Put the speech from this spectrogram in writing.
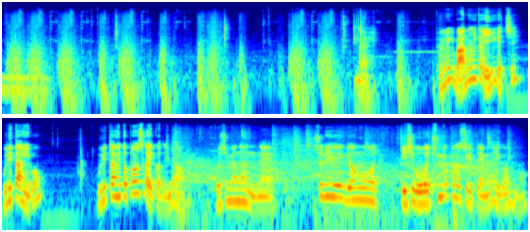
음, 네. 병력이 많으니까 이기겠지? 우리 땅이고, 우리 땅에 또 보너스가 있거든요. 보시면은, 네. 수비 경우 25회 충격 보너스기 때문에 이거는 뭐.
